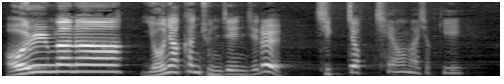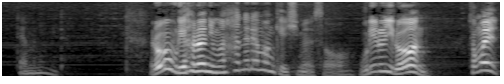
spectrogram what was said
얼마나 연약한 존재인지를 직접 체험하셨기 때문입니다. 여러분 우리 하나님은 하늘에만 계시면서 우리를 이런 정말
